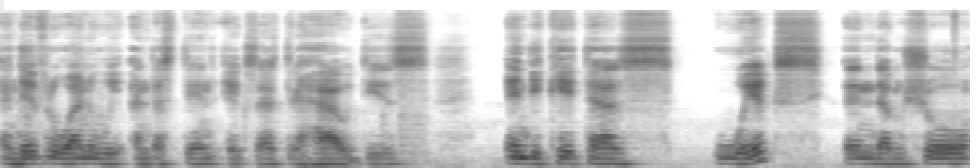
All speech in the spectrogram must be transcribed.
and everyone will understand exactly how these indicators works. And i'm sure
